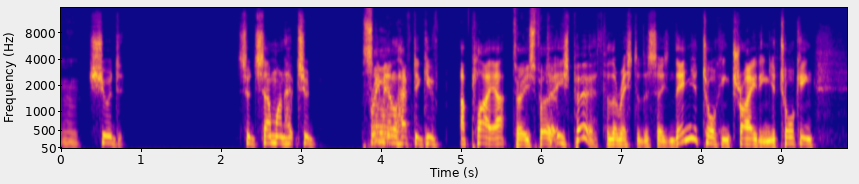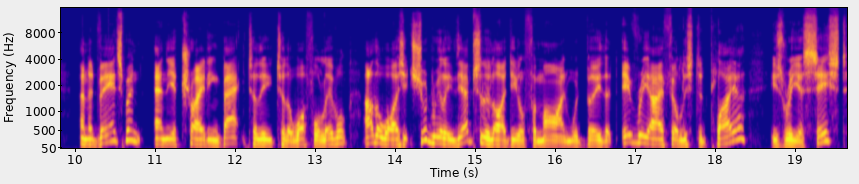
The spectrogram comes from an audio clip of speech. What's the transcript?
mm. Should should someone have, should Fremantle have to give a player To East Perth. to East Perth for the rest of the season? Then you're talking trading. You're talking an advancement, and they're trading back to the to the WAFL level. Otherwise, it should really the absolute ideal for mine would be that every AFL listed player is reassessed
